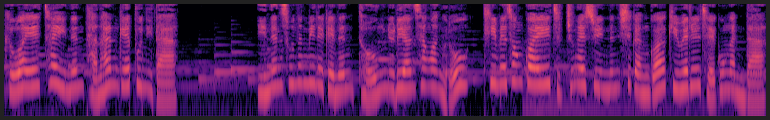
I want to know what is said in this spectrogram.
그와의 차이는 단 한 개뿐이다. 이는 손흥민에게는 더욱 유리한 상황으로 팀의 성과에 집중할 수 있는 시간과 기회를 제공한다.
